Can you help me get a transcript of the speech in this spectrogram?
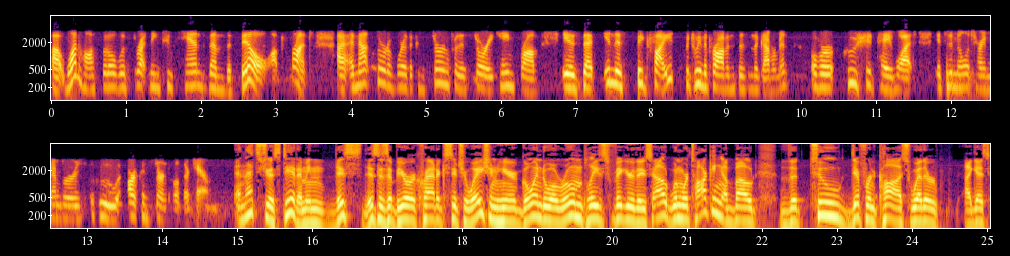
uh, one hospital was threatening to hand them the bill up front. Uh, and that's sort of where the concern for this story came from, is that in this big fight between the provinces and the government, over who should pay what. It's the military members who are concerned about their care. And that's just it. I mean, this this is a bureaucratic situation here. Go into a room, please figure this out. When we're talking about the two different costs, whether I guess,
